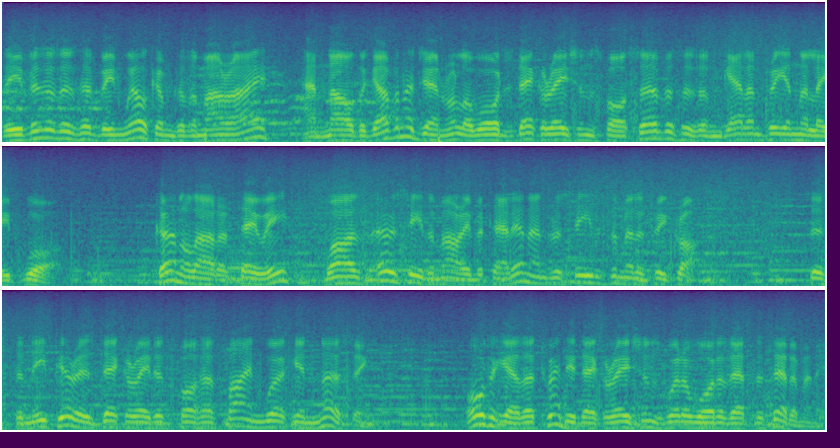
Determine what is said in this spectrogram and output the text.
The visitors have been welcomed to the Marae, and now the Governor-General awards decorations for services and gallantry in the late war. Colonel Awatere was OC the Maori Battalion and receives the Military Cross. Sister Napier is decorated for her fine work in nursing. Altogether, 20 decorations were awarded at the ceremony.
